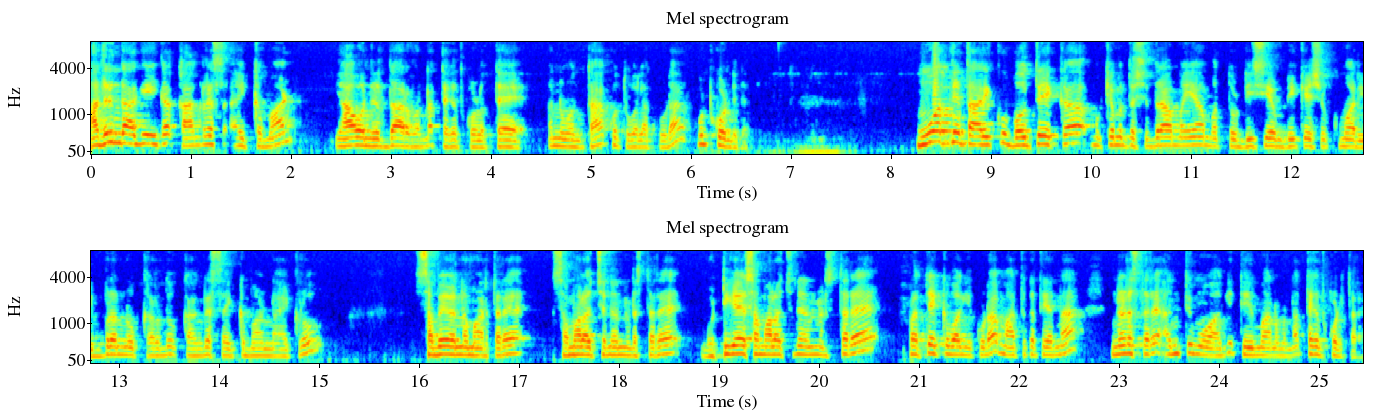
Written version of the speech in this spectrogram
ಅದರಿಂದಾಗಿ ಈಗ ಕಾಂಗ್ರೆಸ್ ಹೈಕಮಾಂಡ್ ಯಾವ ನಿರ್ಧಾರವನ್ನು ತೆಗೆದುಕೊಳ್ಳುತ್ತೆ ಅನ್ನುವಂತಹ ಕುತೂಹಲ ಕೂಡ ಹುಟ್ಕೊಂಡಿದೆ. ಮೂವತ್ತನೇ ತಾರೀಕು ಬಹುತೇಕ ಮುಖ್ಯಮಂತ್ರಿ ಸಿದ್ದರಾಮಯ್ಯ ಮತ್ತು D C M D K Shivakumar ಇಬ್ಬರನ್ನು ಕರೆದು ಕಾಂಗ್ರೆಸ್ ಹೈಕಮಾಂಡ್ ನಾಯಕರು ಸಭೆಯನ್ನು ಮಾಡ್ತಾರೆ, ಸಮಾಲೋಚನೆ ನಡೆಸ್ತಾರೆ, ಒಟ್ಟಿಗೆ ಸಮಾಲೋಚನೆ ನಡೆಸ್ತಾರೆ. ಪ್ರತ್ಯೇಕವಾಗಿ ಕೂಡ ಮಾತುಕತೆಯನ್ನು ನಡೆಸ್ತಾರೆ, ಅಂತಿಮವಾಗಿ ತೀರ್ಮಾನವನ್ನು ತೆಗೆದುಕೊಳ್ತಾರೆ.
